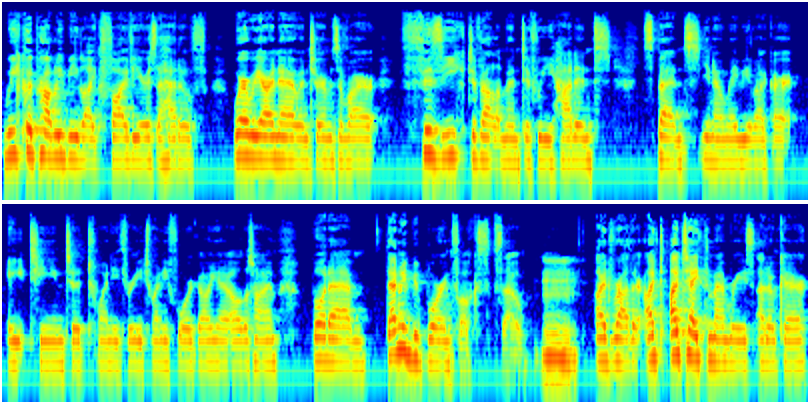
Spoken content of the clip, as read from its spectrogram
we could probably be like five years ahead of where we are now in terms of our physique development if we hadn't spent you know maybe like our 18 to 23 24 going out all the time but um then we'd be boring fucks so Mm. i'd rather i'd, I'd take the memories i don't care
